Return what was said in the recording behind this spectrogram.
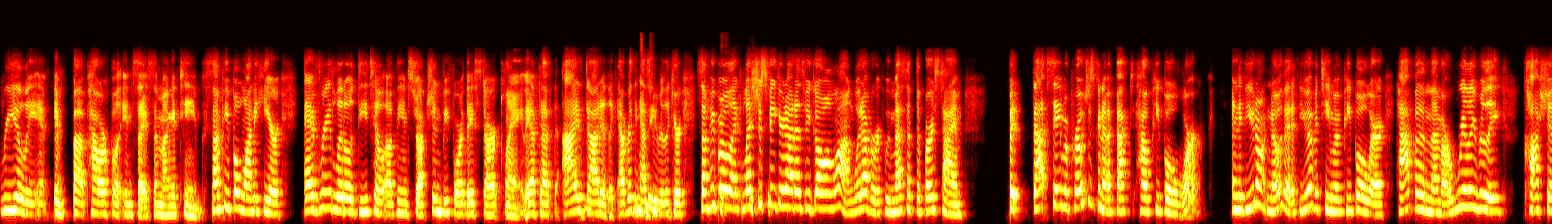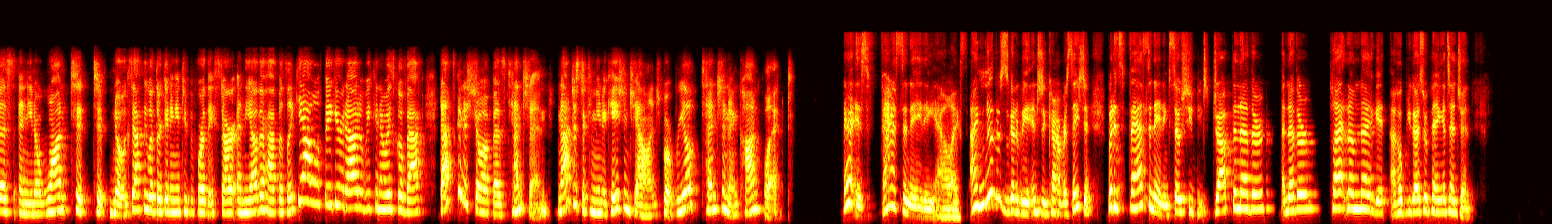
really uh, powerful insights among a team. Some people want to hear every little detail of the instruction before they start playing. They have to have the I's dotted, like everything has to be really clear. Some people are like, let's just figure it out as we go along, whatever. If we mess up the first time, but that same approach is going to affect how people work. And if you don't know that, if you have a team of people where half of them are really, really cautious and you know want to to know exactly what they're getting into before they start and the other half is like yeah we'll figure it out and we can always go back that's going to show up as tension not just a communication challenge but real tension and conflict that is fascinating, Alex. I knew this was going to be an interesting conversation, but it's fascinating. So she dropped another another platinum nugget. I hope you guys were paying attention.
